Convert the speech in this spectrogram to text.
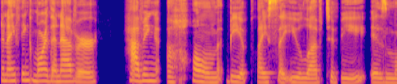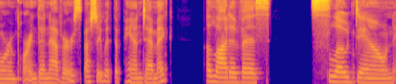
And I think more than ever, having a home be a place that you love to be is more important than ever, especially with the pandemic. A lot of us slowed down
